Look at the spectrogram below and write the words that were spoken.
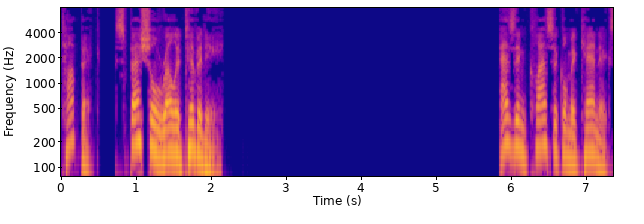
Topic: Special relativity. As in classical mechanics,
